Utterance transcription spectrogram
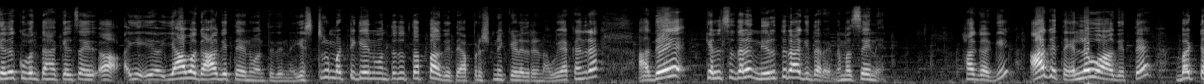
ಕೆದಕುವಂತಹ ಕೆಲಸ ಯಾವಾಗ ಆಗುತ್ತೆ ಅನ್ನುವಂಥದ್ದನ್ನು, ಎಷ್ಟರ ಮಟ್ಟಿಗೆ ಅನ್ನುವಂಥದ್ದು ತಪ್ಪಾಗುತ್ತೆ ಆ ಪ್ರಶ್ನೆ ಕೇಳಿದ್ರೆ ನಾವು. ಯಾಕಂದರೆ ಅದೇ ಕೆಲಸದಲ್ಲೇ ನಿರತರಾಗಿದ್ದಾರೆ ನಮ್ಮ ಸೇನೆ. ಹಾಗಾಗಿ ಆಗತ್ತೆ, ಎಲ್ಲವೂ ಆಗತ್ತೆ. ಬಟ್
